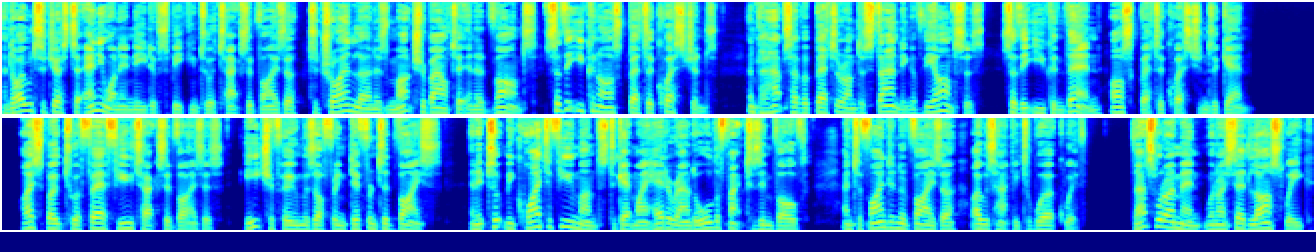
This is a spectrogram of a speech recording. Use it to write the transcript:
and I would suggest to anyone in need of speaking to a tax advisor to try and learn as much about it in advance so that you can ask better questions and perhaps have a better understanding of the answers so that you can then ask better questions again. I spoke to a fair few tax advisors, each of whom was offering different advice, and it took me quite a few months to get my head around all the factors involved and to find an advisor I was happy to work with. That's what I meant when I said last week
